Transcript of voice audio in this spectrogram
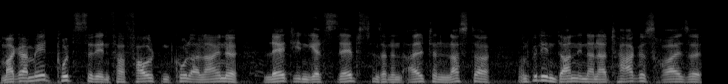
Magomed putzte den verfaulten Kohl alleine, lädt ihn jetzt selbst in seinen alten Laster und will ihn dann in einer Tagesreise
